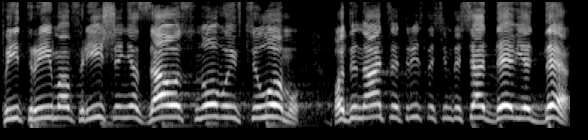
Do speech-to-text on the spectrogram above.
підтримав рішення за основу і в цілому. 11379Д.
